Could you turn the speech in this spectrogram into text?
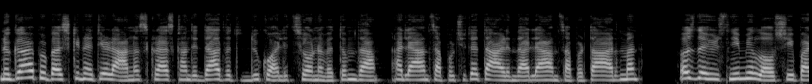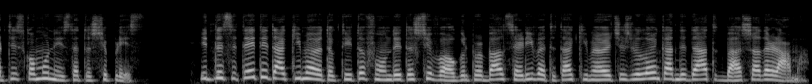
Në garë për Bashkinë e Tiranës, krahas kandidatëve të dy koalicioneve të mëdha, Aleanca për Qytetarin dhe Aleanca për të Ardhmen, është dhe Hysni Milloshi i Partisë Komuniste të Shqipërisë. Intensiteti i takimeve të këtij të fundit është i vogël përballë serive të takimeve që zhvillojnë kandidatët Basha dhe Rama.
